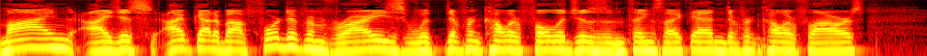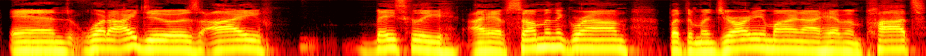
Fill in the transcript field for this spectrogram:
Mine, I just, I've got about four different varieties with different color foliages and things like that, and different color flowers. And what I do is I basically I have some in the ground, but the majority of mine I have in pots.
